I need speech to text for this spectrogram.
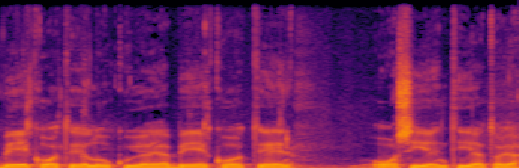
BKT-lukuja ja BKT-osien tietoja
